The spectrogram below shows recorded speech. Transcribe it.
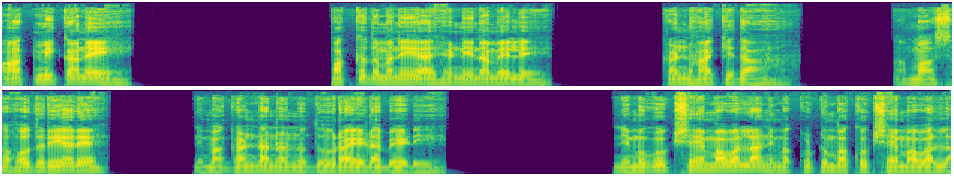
ಆತ್ಮಿಕನೇ ಪಕ್ಕದ ಮನೆಯ ಹೆಣ್ಣಿನ ಮೇಲೆ ಕಣ್ಹಾಕಿದ ಅಮ್ಮ ಸಹೋದರಿಯರೇ, ನಿಮ್ಮ ಗಂಡನನ್ನು ದೂರ ಇಡಬೇಡಿ. ನಿಮಗೂ ಕ್ಷೇಮವಲ್ಲ, ನಿಮ್ಮ ಕುಟುಂಬಕ್ಕೂ ಕ್ಷೇಮವಲ್ಲ.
